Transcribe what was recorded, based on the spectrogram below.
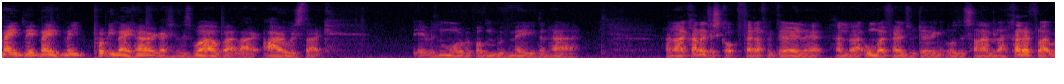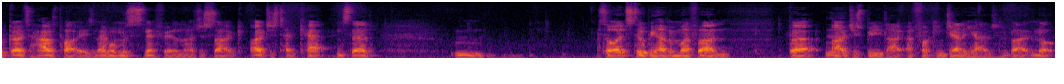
made me made, made probably made her aggressive as well. But like I was like, it was more of a problem with me than her. And I kind of just got fed up of doing it, and like all my friends were doing it all the time. And I kind of like would go to house parties, and everyone was sniffing, and I was just like, I'd just take cat instead. Mm. So I'd still be having my fun, but Yeah. I'd just be like a fucking jellyhead, like not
